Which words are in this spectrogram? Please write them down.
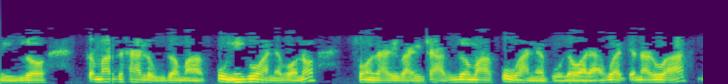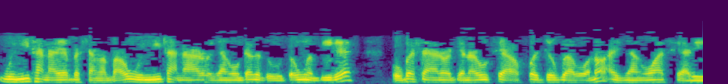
နေပြီးတော့ ကမကထလုပ်ပြီးတော့မှ ကိုယ့်နည်းကိုယ့်ဟန်နဲ့ပေါ့နော်စပွန်ဆာတွေ ဘာတွေ ချပြီးတော့မှ ကိုယ့်ဟာနဲ့ကိုယ်လုပ်ရတာ။အခုက ကျနော်တို့က ဝန်ကြီးဌာနရဲ့ ပိုက်ဆံမပါဘူး။ဝန်ကြီးဌာနကတော့ ရန်ကုန်တက္ကသိုလ်ကိုအသုံးဝင်ပေးတယ် ဟိုပိုက်ဆံကတော့ ကျနော်တို့ ဆရာအဖွဲ့ချုပ်ကပေါ့နော် ရန်ကုန်က ဆရာတွေ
